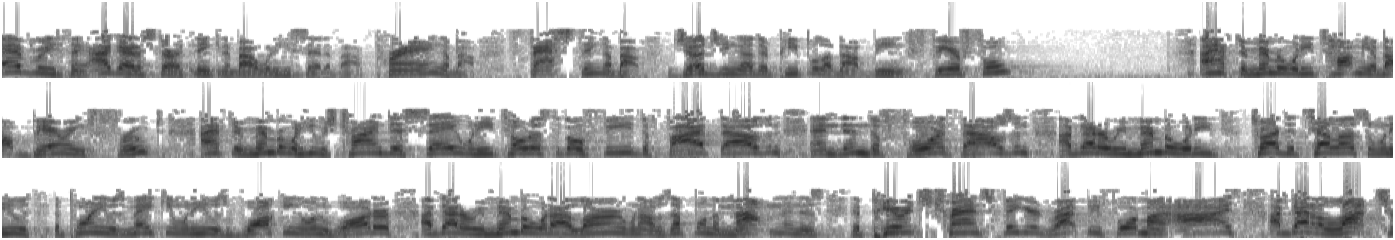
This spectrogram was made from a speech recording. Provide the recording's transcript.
everything, I got to start thinking about what he said about praying, about fasting, about judging other people, about being fearful. I have to remember what he taught me about bearing fruit. I have to remember what he was trying to say when he told us to go feed the 5,000 and then the 4,000. I've got to remember what he tried to tell us and when he was, the point he was making when he was walking on water. I've got to remember what I learned when I was up on the mountain and his appearance transfigured right before my eyes. I've got a lot to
